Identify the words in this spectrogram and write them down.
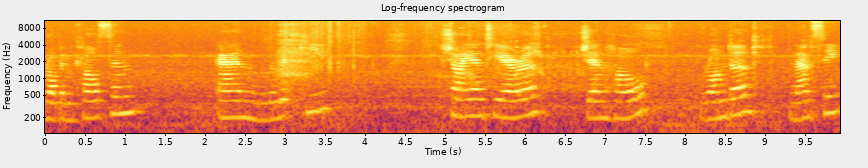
Robin Carlson, Anne Lewicki, Cheyenne Tierra, Jen Hull, Rhonda, Nancy,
